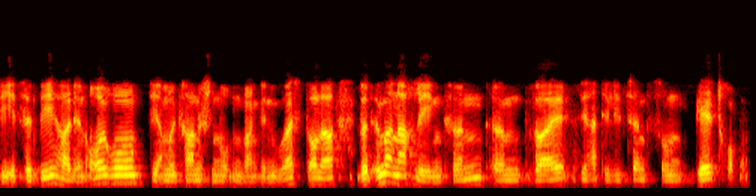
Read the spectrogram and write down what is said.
die EZB halt in Euro, die amerikanische Notenbank in US-Dollar, wird immer nachlegen können, ähm, weil sie hat die Lizenz zum Gelddrucken.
